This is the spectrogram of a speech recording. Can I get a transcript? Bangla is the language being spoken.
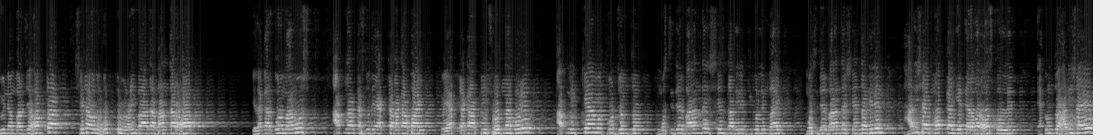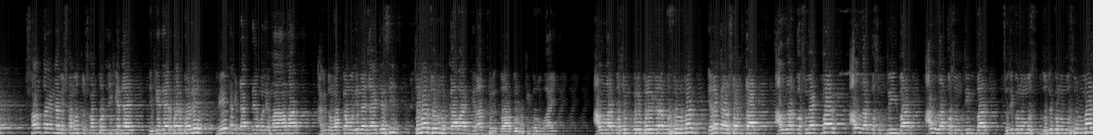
দুই নাম্বার যে হকটা, সেটা হলো হুকুল ইবাদা, বান্দার হক। এলাকার কোন মানুষ আপনার কাছে যদি একটা টাকা পায়, ওই এক টাকা আপনি শোধ না করে আপনি কেমন পর্যন্ত মসজিদের বারান্দায় সেজদা দিলেন, কি করলেন ভাই? মসজিদের বারান্দায় সেজদা দিলেন হাদি সাহেব মক্কা গিয়ে তেরো বার হজ করলেন। এখন তো হাদি সাহেব সন্তানের নামে সমস্ত সম্পদ লিখে দেয়। লিখে দেওয়ার পরে বলে, মেয়েটাকে ডাক দেয় বলে, মা আমার আমি তো মক্কা মদিনায় যাইতেছি। তোমার জন্য কাবার গেলাপ ধরে দোয়া করব। কি করব ভাই? আল্লাহর কসম করে বলে গেলা মুসলমান, এলাকার সন্তান, আল্লাহর কসম একবার, আল্লাহর কসম দুইবার, আল্লাহর কসম তিনবার। যদি কোনো যদি কোনো মুসলমান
